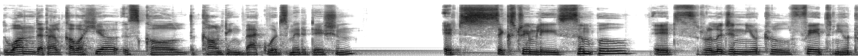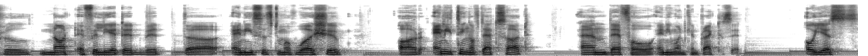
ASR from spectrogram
The one that I'll cover here is called the counting backwards meditation. It's extremely simple, it's religion neutral, faith neutral, not affiliated with uh, any system of worship or anything of that sort, and therefore anyone can practice it. Oh, yes,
